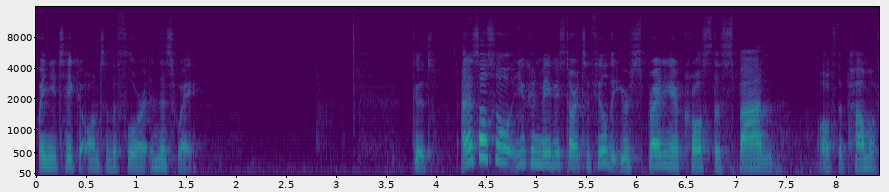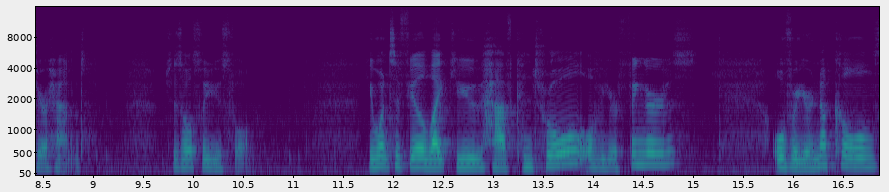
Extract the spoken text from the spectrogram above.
when you take it onto the floor in this way. Good. And it's also, you can maybe start to feel that you're spreading across the span of the palm of your hand, which is also useful. You want to feel like you have control over your fingers, over your knuckles,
